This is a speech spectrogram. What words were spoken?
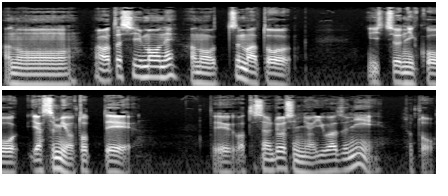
あのー、まあ、私もね、あの、妻と一緒にこう、休みを取って、で、私の両親には言わずに、ちょっと、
